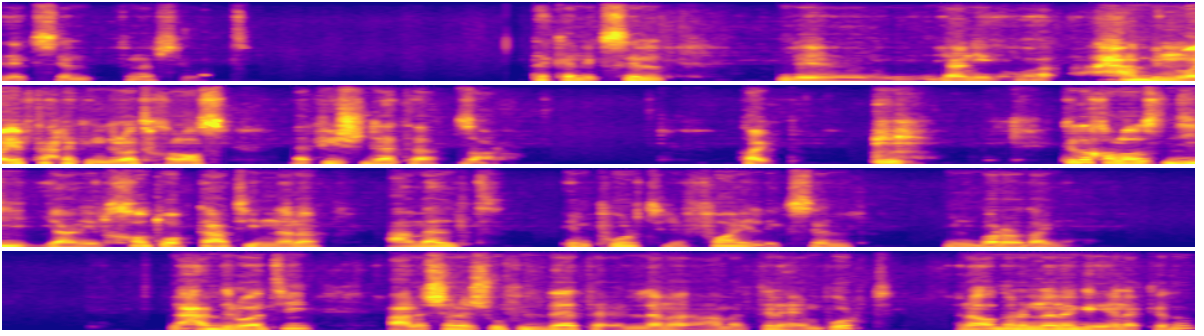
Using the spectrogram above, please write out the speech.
ال Excel في نفس الوقت. ده كان Excel ل... يعني هو حب إنه يفتح لكن دلوقتي خلاص مفيش data ظاهرة. طيب. كده خلاص دي يعني الخطوة بتاعتي إن أنا عملت import ل file Excel من بره داينامو لحد دلوقتي علشان أشوف ال data اللي أنا عملت لها import أنا أقدر إن أنا أجي هنا كده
